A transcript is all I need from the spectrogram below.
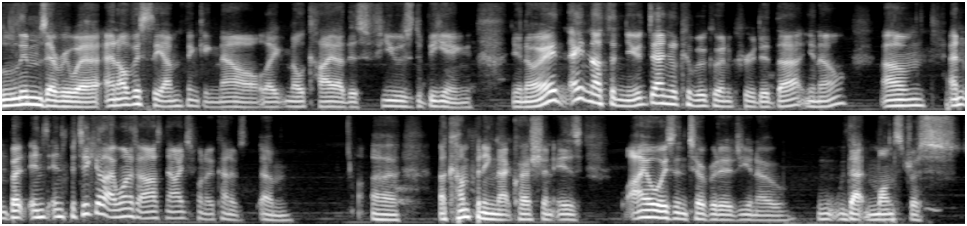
limbs everywhere, and obviously, I'm thinking now like Melchiah, this fused being. You know, ain't, ain't nothing new. Daniel Cabuco and crew did that. You know, um, and but in in particular, I wanted to ask. Now, I just want to kind of um, uh, accompanying that question is, I always interpreted, you know, that monstrous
